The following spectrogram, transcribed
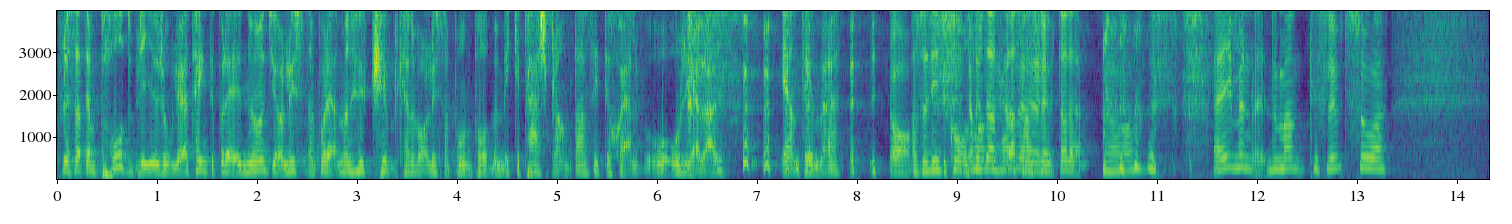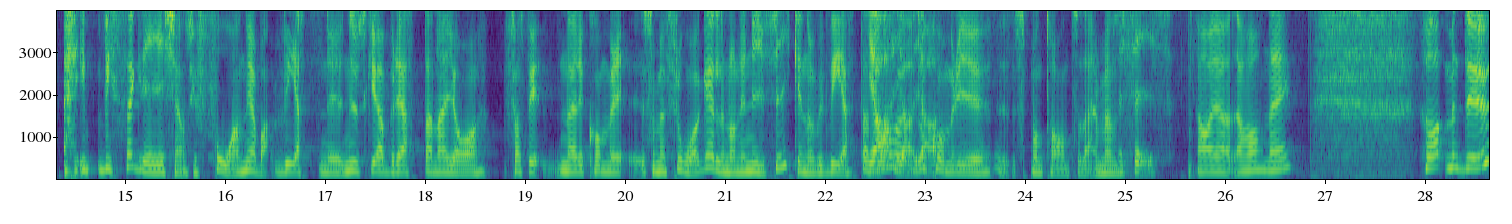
plus att en podd blir ju roligare. Jag tänkte på det, nu har inte jag lyssnat på det, men hur kul kan det vara att lyssna på en podd med Micke Persbrandt där han sitter själv och orerar i en timme? Ja. Alltså det är inte konstigt inte att, att han heller- slutade. Ja. Nej, men man, till slut så... Vissa grejer känns ju fåniga. Jag bara, vet nu, nu ska jag berätta när jag... Fast det, när det kommer som en fråga eller någon är nyfiken och vill veta, Ja, då, ja, ja. då kommer det ju spontant sådär. Men, Precis. ja, ja, ja, nej. Ja, men du,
